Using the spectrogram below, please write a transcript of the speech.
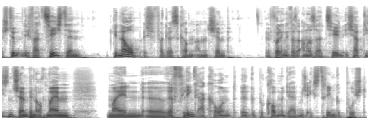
Stimmt nicht, was sehe ich denn? Genau, ich vergesse gerade einen anderen Champ. Ich wollte irgendwas anderes erzählen. Ich habe diesen Champion auf meinem mein, äh, Reflink-Account äh, bekommen, der hat mich extrem gepusht.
